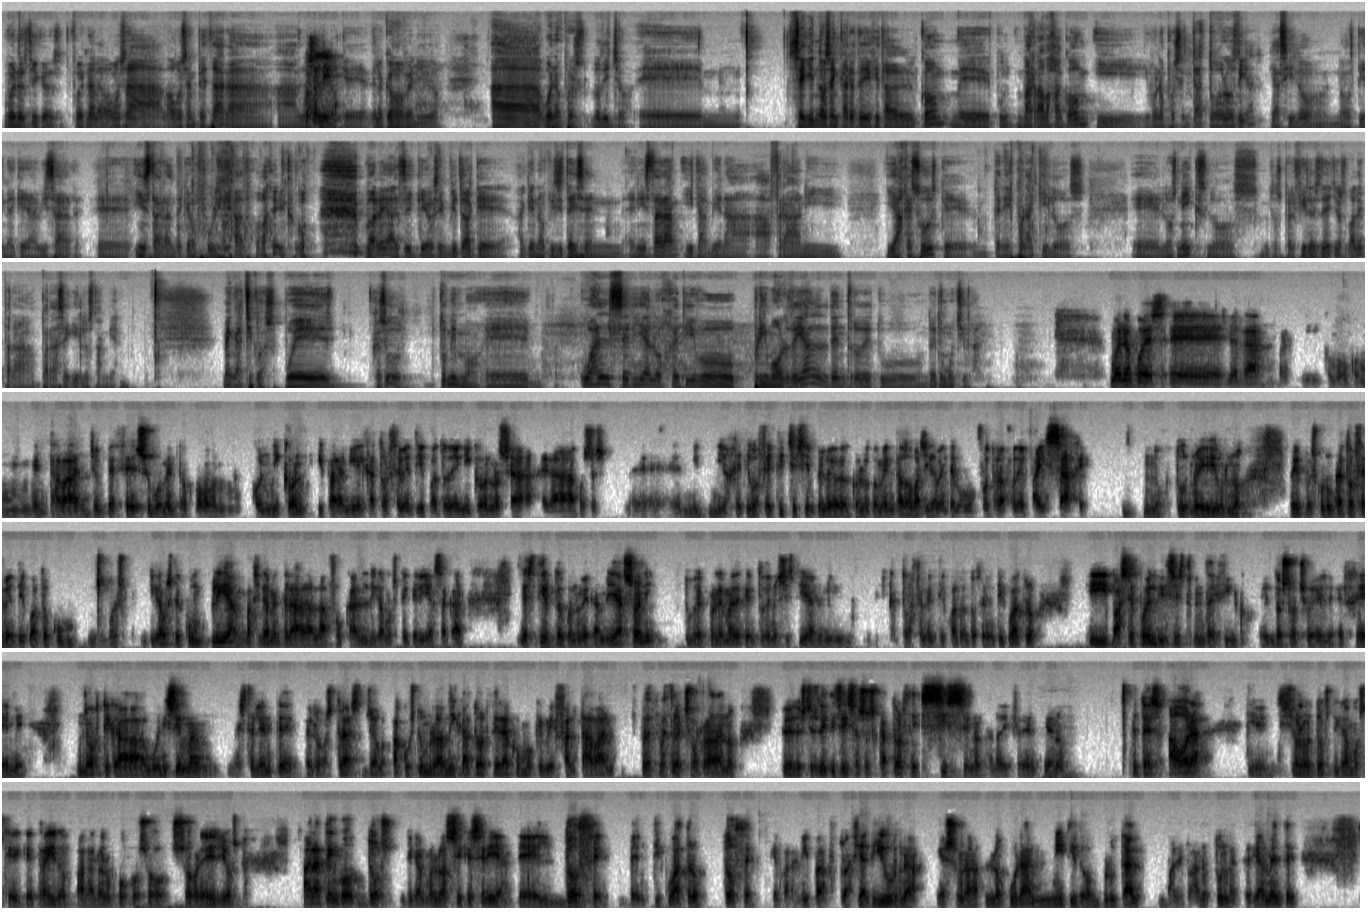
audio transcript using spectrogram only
Bueno, chicos, pues nada, vamos a, vamos a empezar a, hablar de lo, que, hemos venido. Ah, bueno, pues lo dicho. Eh, seguidnos en carretedigital.com eh, barra baja com y, bueno, pues entrad todos los días y así no, no tiene que avisar eh, Instagram de que hemos publicado algo, ¿vale? Así que os invito a que, a que nos visitéis en, Instagram y también a, Fran y, a Jesús, que tenéis por aquí los, los nicks, los, los perfiles de ellos, ¿vale? Para, para seguirlos también. Venga, chicos, pues Jesús, tú mismo, eh, ¿cuál sería el objetivo primordial dentro de tu, de tu mochila? Bueno, pues eh, es verdad, y como comentaba, yo empecé en su momento con, Nikon y para mí el 1424 de Nikon, o sea, era pues eh, mi, objetivo fetiche, siempre lo, lo, he comentado, básicamente como un fotógrafo de paisaje nocturno y diurno, pues con un 1424, pues digamos que cumplía básicamente la, focal, digamos que quería sacar. Es cierto que cuando me cambié a Sony, tuve el problema de que entonces no existía el 1424, 1224 y pasé por el 1635, el 28, el, el GM. Una óptica buenísima, excelente, pero ostras, yo acostumbrado a mi 14 era como que me faltaban, puede parecer una chorrada, ¿no? Pero de estos 16 a esos 14 sí se nota la diferencia, ¿no? Mm. Entonces, ahora y son los dos, digamos, que, he traído para hablar un poco sobre ellos. Ahora tengo dos, digámoslo así, que sería el 12-24, 12, que para mí para fotografía diurna es una locura, nítido, brutal, vale para nocturna especialmente,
